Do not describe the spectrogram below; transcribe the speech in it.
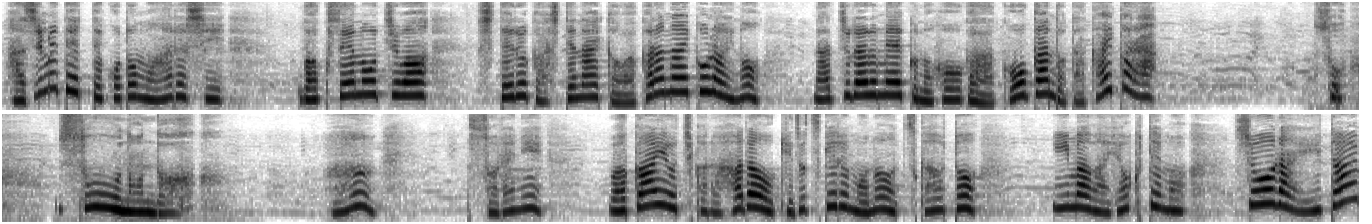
初めてってこともあるし、学生のうちは、してるかしてないかわからないくらいのナチュラルメイクの方が好感度高いから。そ、そうなんだ。うん。それに、若いうちから肌を傷つけるものを使うと、今は良くても、将来痛い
